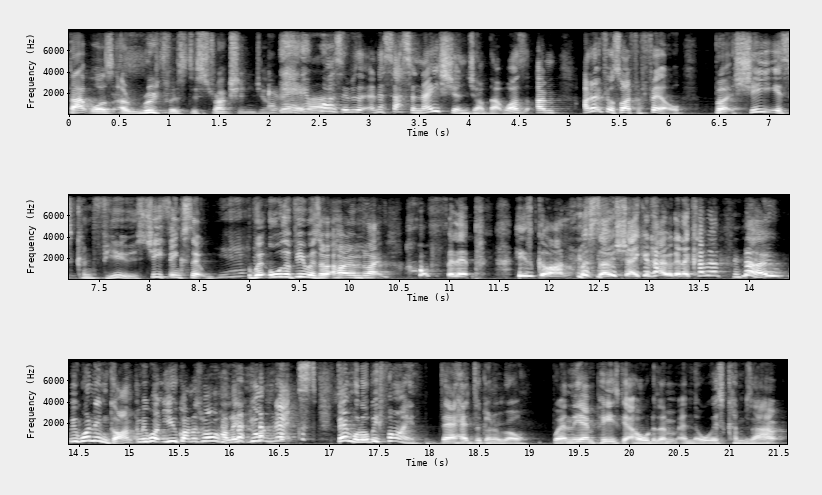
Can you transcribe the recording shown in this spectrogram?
that was a ruthless destruction job. Yeah, it was. It was an assassination job. That was. Um, I don't feel sorry for Phil, but she is confused. She thinks that we're, all the viewers are at home, like, oh, Philip, he's gone. We're so shaken. How are we going to come out? No, we want him gone, and we want you gone as well, Holly. You're next. then we'll all be fine. Their heads are going to roll when the MPs get hold of them, and all this comes out.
